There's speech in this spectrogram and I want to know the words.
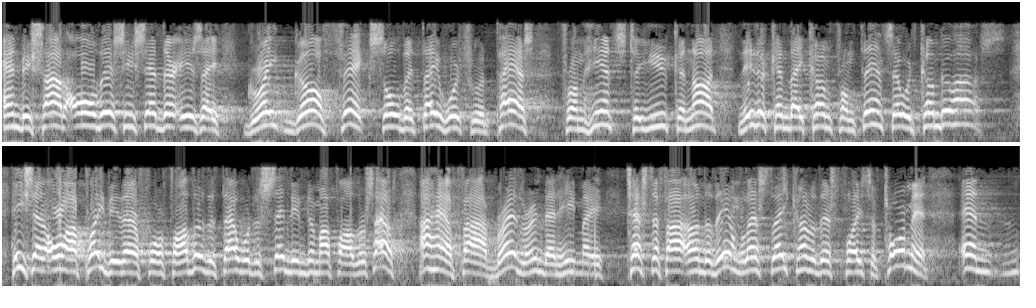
And beside all this, he said, there is a great gulf fixed, so that they which would pass from hence to you cannot, neither can they come from thence that would come to us. He said, Oh, I pray thee therefore, Father, that thou wouldest send him to my father's house. I have five brethren, that he may testify unto them, lest they come to this place of torment. And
